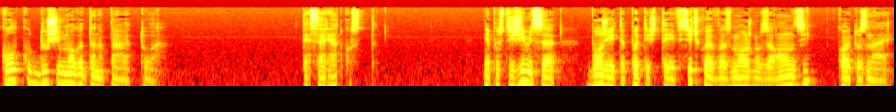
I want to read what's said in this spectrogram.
Колко души могат да направят това? Те са рядкост. Непостижими са Божиите пътища и всичко е възможно за онзи, който знае.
